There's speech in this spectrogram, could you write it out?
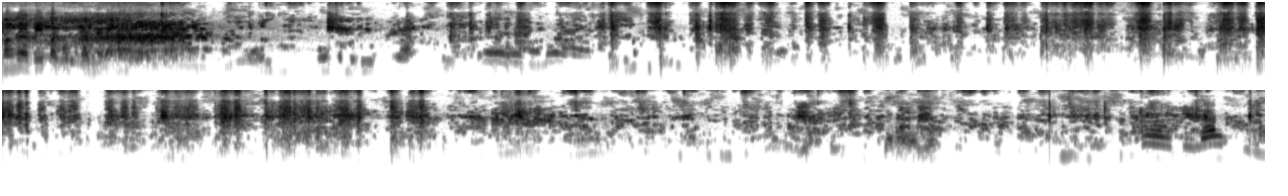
mándate para cortarme la mano. Ya no había. Oh, qué lástima.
